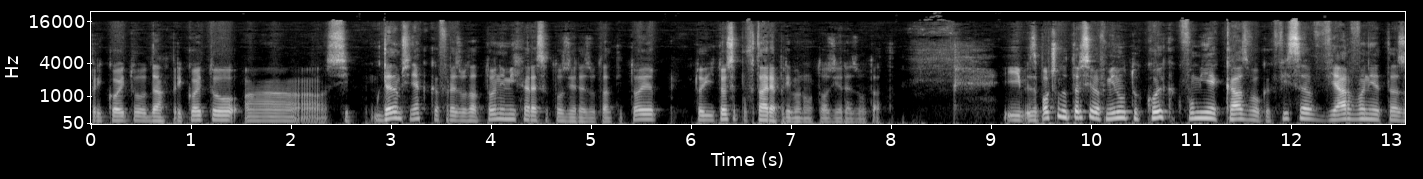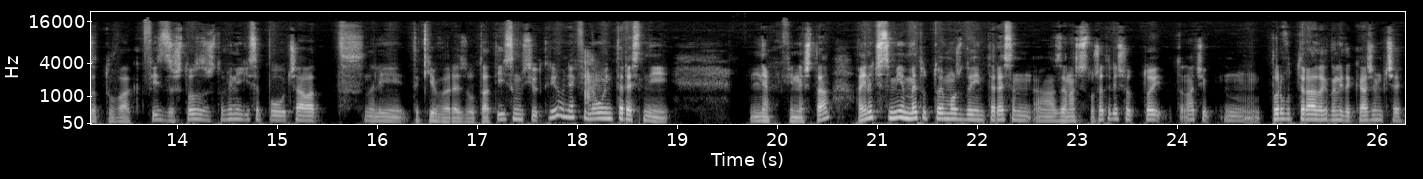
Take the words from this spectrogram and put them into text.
при който, да, при който а, си, гледам си някакъв резултат. Той не ми хареса този резултат и той, е, той, той се повтаря примерно този резултат. И започвам да търся в миналото кой какво ми е казвал, какви са вярванията за това, какви, защо, защо винаги се получават нали, такива резултати. И съм си открил някакви много интересни някакви неща. А иначе самия метод той може да е интересен а, за нашите слушатели, защото той, значи, първо трябва да, нали, да кажем, че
